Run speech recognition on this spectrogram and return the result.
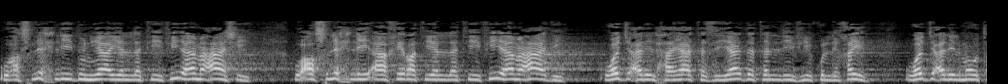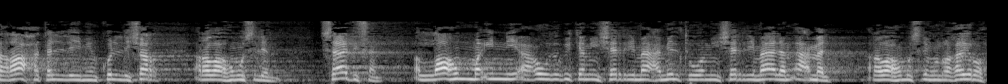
وأصلح لي دنياي التي فيها معاشي وأصلح لي آخرتي التي فيها معادي. واجعل الحياة زيادة لي في كل خير واجعل الموت راحة لي من كل شر. رواه مسلم. سادسا اللهم إني أعوذ بك من شر ما عملت ومن شر ما لم أعمل. رواه مسلم وغيره.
